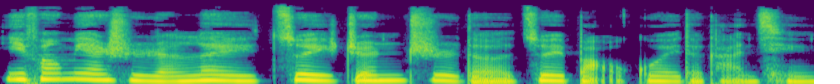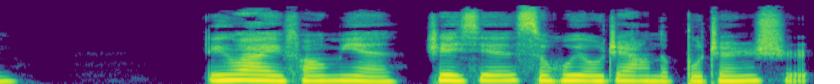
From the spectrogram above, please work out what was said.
一方面是人类最真挚的、最宝贵的感情，另外一方面，这些似乎又这样的不真实。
